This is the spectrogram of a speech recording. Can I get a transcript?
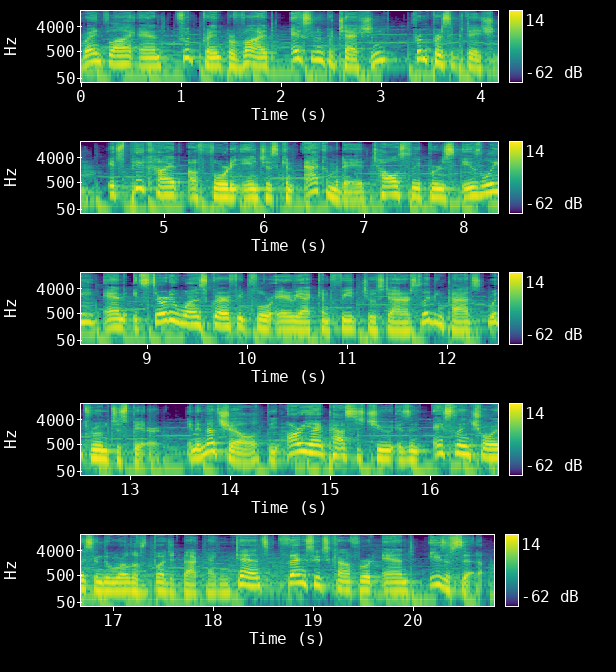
rainfly, and footprint provide excellent protection from precipitation. Its peak height of 40 inches can accommodate tall sleepers easily and its 31 square feet floor area can fit two standard sleeping pads with room to spare. In a nutshell, the REI Passage 2 is an excellent choice in the world of budget backpacking tents thanks to its comfort and ease of setup.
